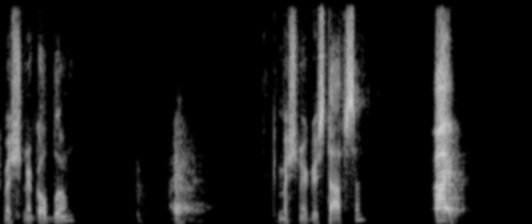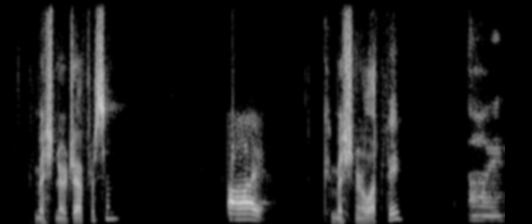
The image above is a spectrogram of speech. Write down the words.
Commissioner Goldblum. Aye. Commissioner Gustafson. Aye. Commissioner Jefferson. Aye. Commissioner Lutfy. Aye.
